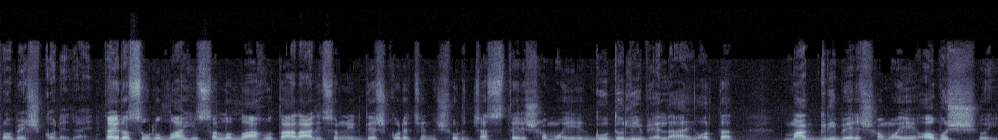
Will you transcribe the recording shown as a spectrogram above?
প্রবেশ করে যায়। তাই রসুল্লাহ সাল্লাহ তালা আলিসম নির্দেশ করেছেন, সূর্যাস্তের সময়ে গুদুলি ভেলায় অর্থাৎ মাগরিবের সময়ে অবশ্যই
